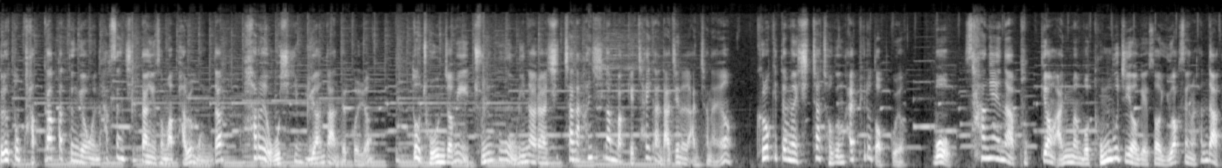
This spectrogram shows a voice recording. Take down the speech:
그리고 또 밥값 같은 경우에는 학생 식당에서만 밥을 먹는다? 하루에 50위안도 안 될걸요? 또 좋은 점이 중국 우리나라 시차가 1시간밖에 차이가 나지는 않잖아요. 그렇기 때문에 시차 적응할 필요도 없고요. 뭐 상해나 북경 아니면 뭐 동부 지역에서 유학생을 한다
